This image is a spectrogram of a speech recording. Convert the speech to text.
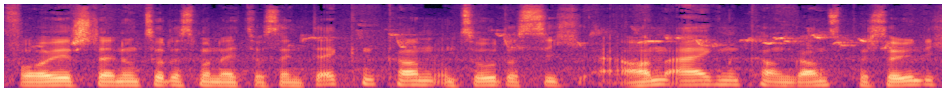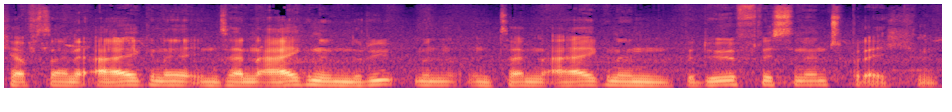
Feuer stellen und so, dass man etwas entdecken kann und so, dass sich aneignen kann, ganz persönlich auf seine eigene, in seinen eigenen Rhythmen und seinen eigenen Bedürfnissen entsprechend.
